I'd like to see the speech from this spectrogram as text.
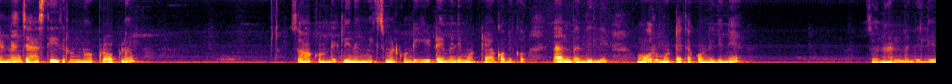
ಎಣ್ಣೆ ಜಾಸ್ತಿ ಇದ್ದರೂ ನೋ ಪ್ರಾಬ್ಲಮ್ ಸೊ ಹಾಕ್ಕೊಂಡು ಕ್ಲೀನಾಗಿ ಮಿಕ್ಸ್ ಮಾಡ್ಕೊಂಡು ಈ ಟೈಮಲ್ಲಿ ಮೊಟ್ಟೆ ಹಾಕೋಬೇಕು. ನಾನು ಬಂದಿಲ್ಲಿ ಮೂರು ಮೊಟ್ಟೆ ತಗೊಂಡಿದ್ದೀನಿ. ಸೊ ನಾನು ಬಂದಿಲ್ಲಿ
